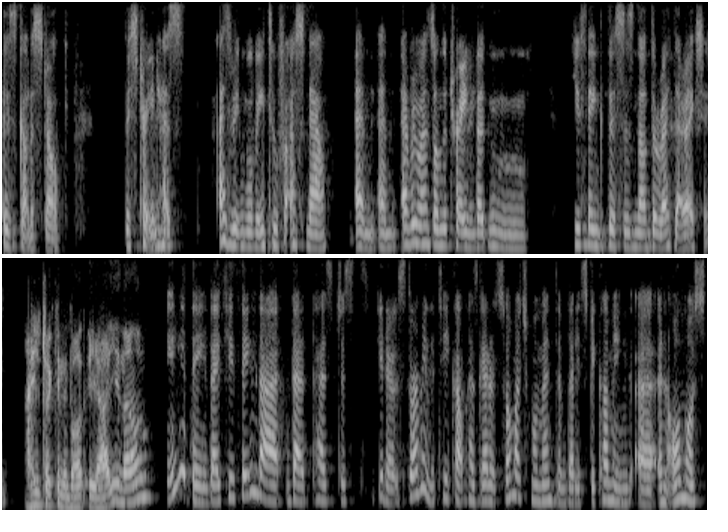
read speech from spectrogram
this gotta stop. This train has has been moving too fast now, and and everyone's on the train, but mm, you think this is not the right direction. Are you talking about AI now? Anything that you think that that has just you know storming the teacup has gathered so much momentum that it's becoming uh, an almost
